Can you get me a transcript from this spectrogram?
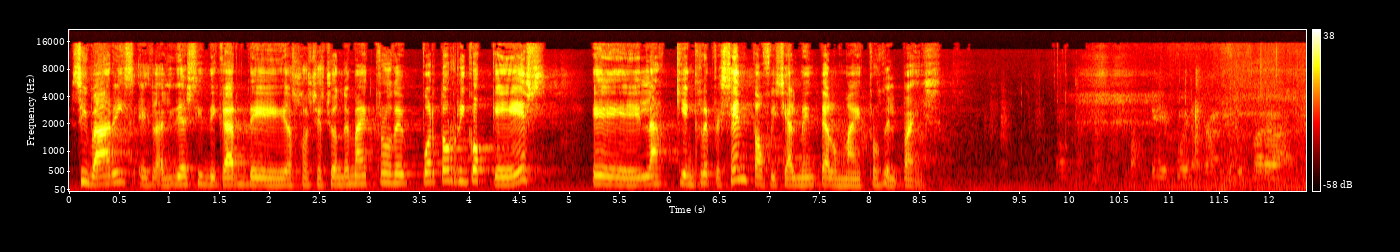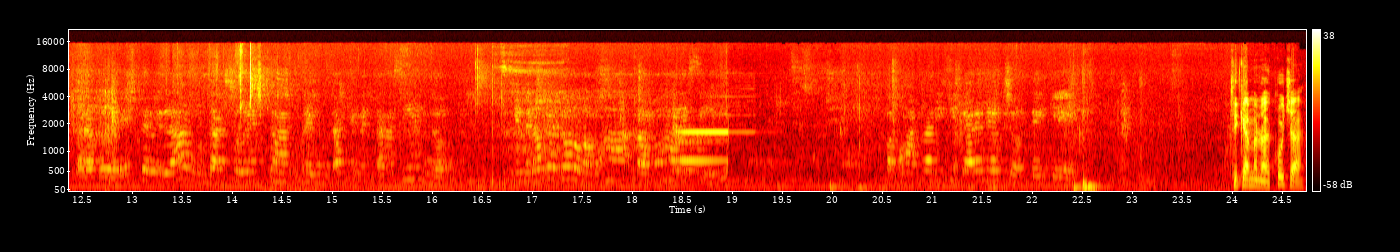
Sibaris es la líder sindical de Asociación de Maestros de Puerto Rico, que es eh, la, quien representa oficialmente a los maestros del país. Eh, bueno, Carmen, pues para, para, poder este, ¿verdad? abundar sobre estas preguntas que me están haciendo, primero que todo vamos a, vamos a decir, vamos a clarificar el hecho de que... Sí, Carmen, ¿nos escucha?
